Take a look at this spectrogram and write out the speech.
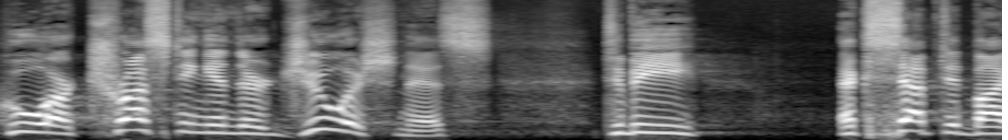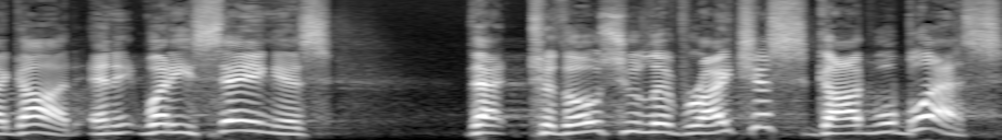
who are trusting in their Jewishness to be accepted by God. And it, what he's saying is, that to those who live righteous, God will bless.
